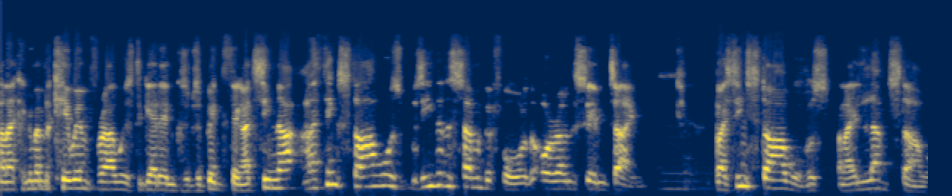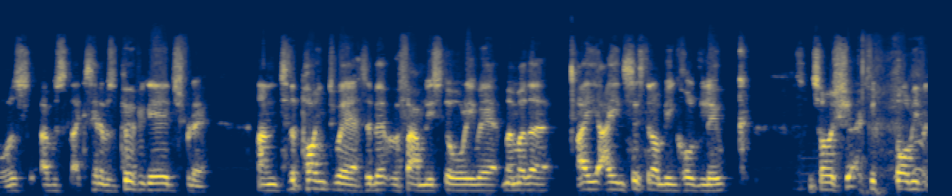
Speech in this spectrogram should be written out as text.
and I can remember queuing for hours to get in because it was a big thing. I'd seen that, and I think Star Wars was either the summer before or around the same time. But I seen Star Wars, and I loved Star Wars. I was like I said, I was the perfect age for it, and to the point where it's a bit of a family story where my mother, I, I insisted on being called Luke, so I should, if call me for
